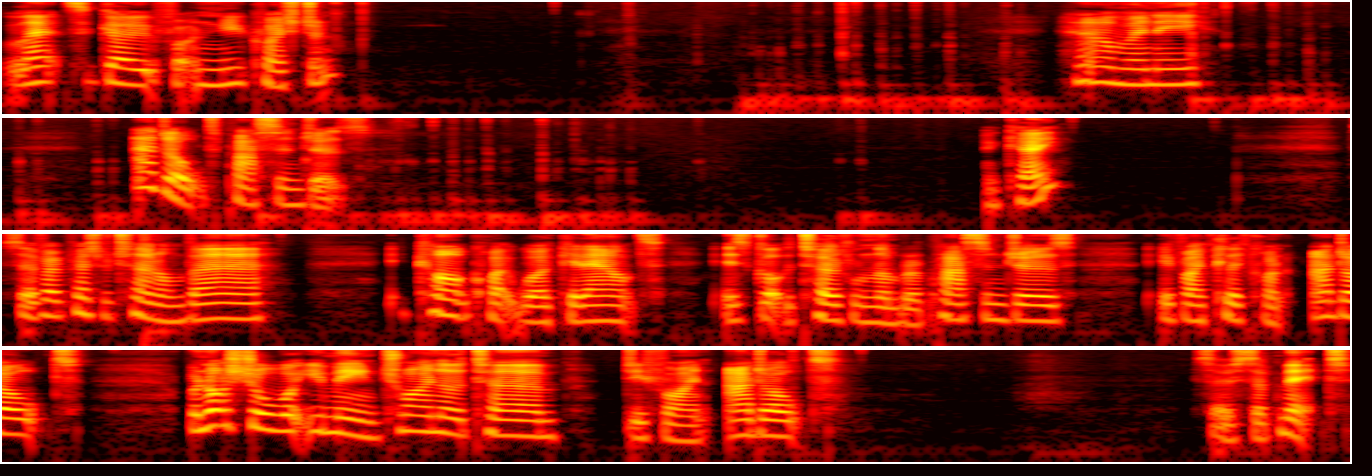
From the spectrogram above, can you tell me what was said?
Let's go for a new question. How many adult passengers Okay. So if I press return on there, it can't quite work it out. It's got the total number of passengers. If I click on adult, We're not sure what you mean. Try another term. Define adult. So submit.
